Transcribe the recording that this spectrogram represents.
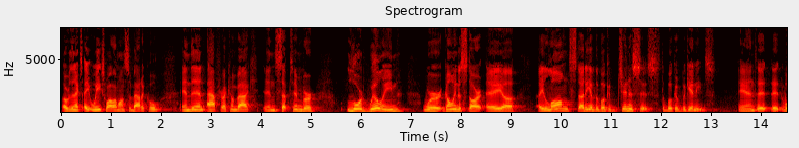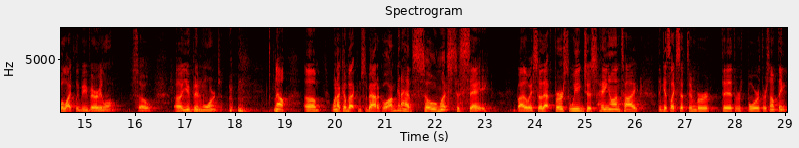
over the next eight weeks while I'm on sabbatical. And then after I come back in September, Lord willing, we're going to start a, uh, a long study of the book of Genesis, the book of beginnings and it, it will likely be very long. So uh, you've been warned. now, um, when I come back from sabbatical, I'm going to have so much to say, by the way. So that first week, just hang on tight. I think it's like September 5th or 4th or something.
